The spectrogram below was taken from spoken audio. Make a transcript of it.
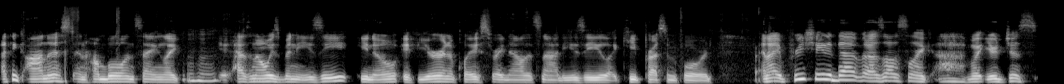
I think honest and humble and saying like mm-hmm. it hasn't always been easy. You know, if you're in a place right now that's not easy, like keep pressing forward. Right. And I appreciated that, but I was also like, ah, but you're just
